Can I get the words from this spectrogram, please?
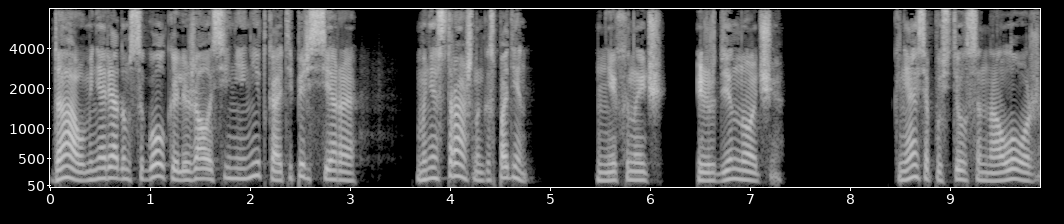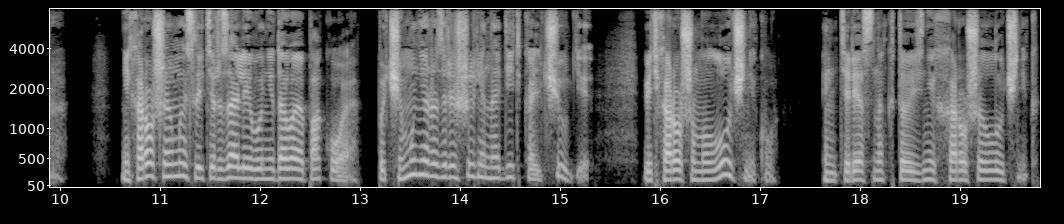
«Да, у меня рядом с иголкой лежала синяя нитка, а теперь серая. Мне страшно, господин». «Не хнычь и жди ночи». Князь опустился на ложе. Нехорошие мысли терзали его, не давая покоя. Почему не разрешили надеть кольчуги? Ведь хорошему лучнику Интересно, кто из них хороший лучник,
